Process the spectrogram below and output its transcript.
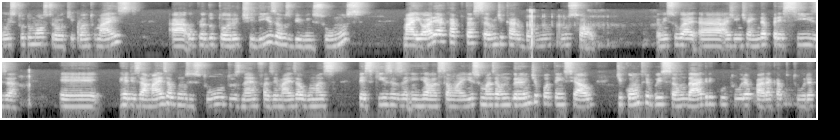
o estudo mostrou que quanto mais a, o produtor utiliza os bioinsumos, maior é a captação de carbono no solo. Então, isso a, a, a gente ainda precisa é, realizar mais alguns estudos, né, fazer mais algumas pesquisas em relação a isso, mas é um grande potencial de contribuição da agricultura para a captura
